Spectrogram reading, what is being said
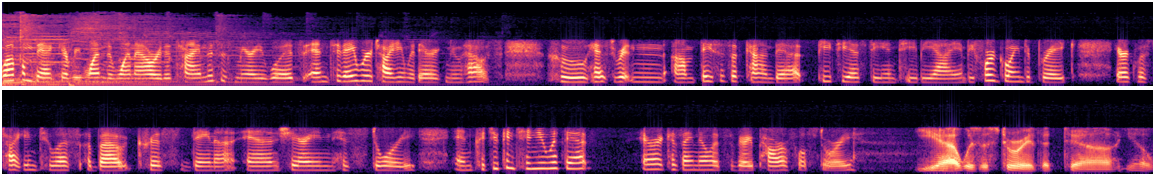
Welcome back, everyone, to One Hour at a Time. This is Mary Woods, and today we're talking with Eric Newhouse who has written um, Faces of Combat, PTSD, and TBI. And before going to break, Eric was talking to us about Chris Dana and sharing his story. And could you continue with that, Eric? Because I know it's a very powerful story. Yeah, it was a story that uh, you know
